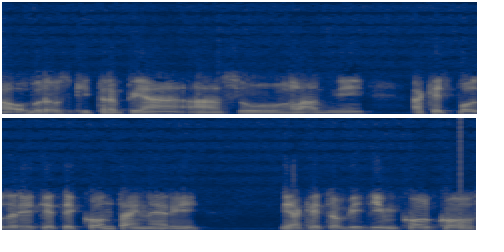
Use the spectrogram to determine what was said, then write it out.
obrovsky trpia a sú hladní. A keď pozriete tie kontajnery, ja keď to vidím, koľko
